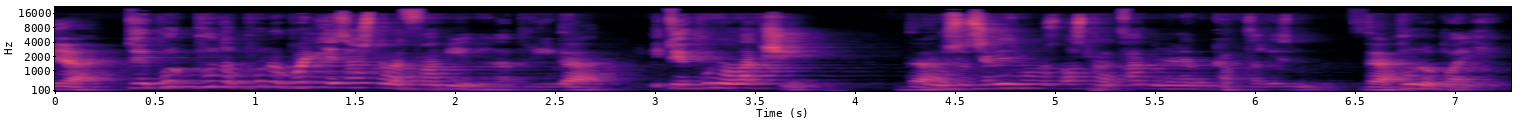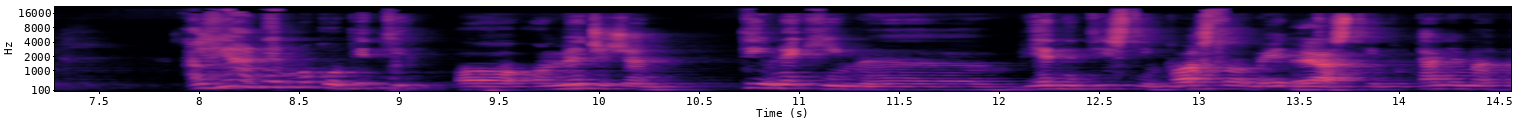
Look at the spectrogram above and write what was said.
Ja, To je pu- puno, puno bolje za osnovati familiju, na primjer. da, I to je puno lakše da, u socijalizmu osnovati familiju nego u kapitalizmu. da. Puno bolje. Ali ja ne mogu biti o, omeđeđan tim nekim uh, jednim istim poslovima, jednim Ja. istim putanjama.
